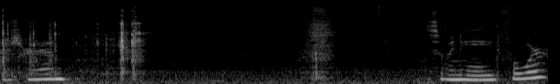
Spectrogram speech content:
There's red. So we need four.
